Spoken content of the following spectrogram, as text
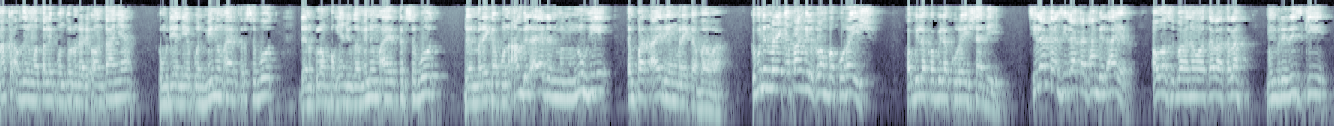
Maka Abdul Muttalib pun turun dari ontanya, kemudian dia pun minum air tersebut dan kelompoknya juga minum air tersebut dan mereka pun ambil air dan memenuhi tempat air yang mereka bawa. Kemudian mereka panggil kelompok Quraisy kabilah-kabilah Quraisy tadi. Silakan, silakan ambil air. Allah Subhanahu wa taala telah memberi rizki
